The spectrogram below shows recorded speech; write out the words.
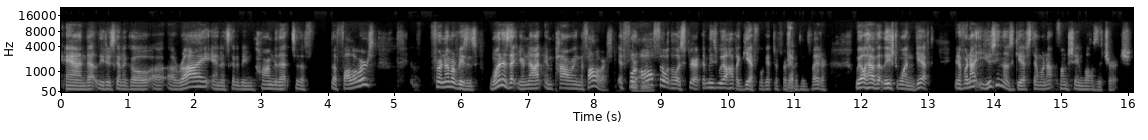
and that leader is going to go uh, awry, and it's going to be harm to that to the the followers for a number of reasons. One is that you're not empowering the followers. If we're mm-hmm. all filled with the Holy Spirit, that means we all have a gift. We'll get to First yep. Corinthians later. We all have at least one gift, and if we're not using those gifts, then we're not functioning well as the church.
